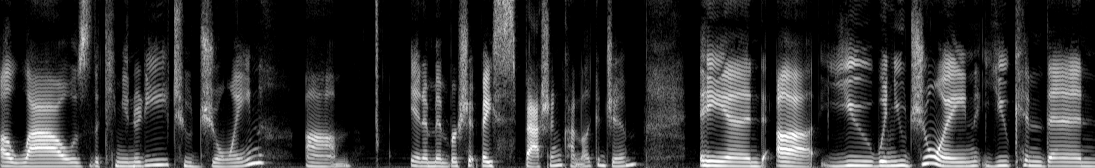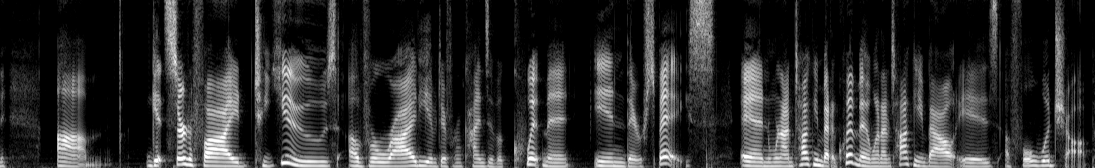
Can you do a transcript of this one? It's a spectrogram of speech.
allows the community to join um, in a membership-based fashion, kind of like a gym, and uh, you when you join you can then um, get certified to use a variety of different kinds of equipment in their space. And when I'm talking about equipment, what I'm talking about is a full wood shop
